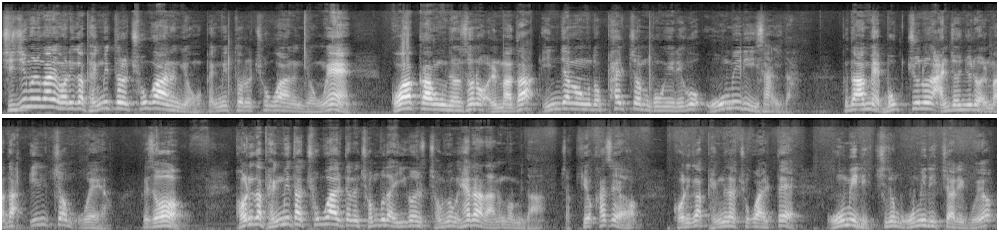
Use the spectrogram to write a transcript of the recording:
지지물 간의 거리가 100m를 초과하는 경우, 100m를 초과하는 경우에 고압가공 전선은 얼마다? 인장강도 8.01이고 5mm 이상이다. 그 다음에 목주는 안전율이 얼마다? 1.5예요. 그래서 거리가 100m 초과할 때는 전부 다 이걸 적용해라라는 겁니다. 자, 기억하세요. 거리가 100m 초과할 때 5mm, 지름 5mm짜리고요.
